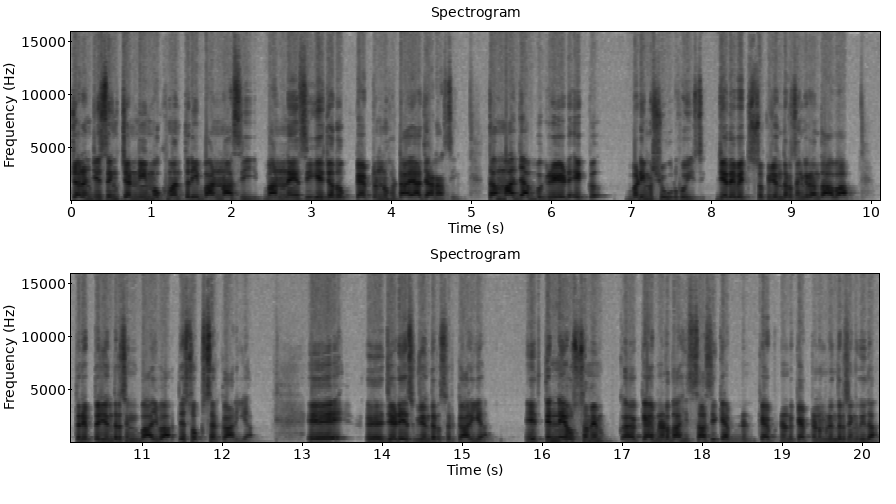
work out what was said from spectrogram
ਚਰਨਜੀਤ ਸਿੰਘ ਚੰਨੀ ਮੁੱਖ ਮੰਤਰੀ ਬਣਨਾ ਸੀ, ਬਣਨੇ ਸੀਗੇ, ਜਦੋਂ ਕੈਪਟਨ ਨੂੰ ਹਟਾਇਆ ਜਾਣਾ ਸੀ ਤਾਂ ਮਾਝਾ ਬ੍ਰਿਗੇਡ ਇੱਕ ਬੜੀ ਮਸ਼ਹੂਰ ਹੋਈ ਸੀ, ਜਿਹਦੇ ਵਿੱਚ ਸੁਖਜਿੰਦਰ ਸਿੰਘ ਰੰਧਾਵਾ, ਤ੍ਰਿਪਤਜਿੰਦਰ ਸਿੰਘ ਬਾਜਵਾ ਤੇ ਸੁਖ ਸਰਕਾਰੀਆ। ਇਹ ਜਿਹੜੇ ਸੁਖਜਿੰਦਰ ਸਰਕਾਰੀਆ, ਇਹ ਤਿੰਨੇ ਉਸ ਸਮੇਂ ਕੈਬਨਿਟ ਦਾ ਹਿੱਸਾ ਸੀ captain captain captain Amarinder Singh ਦੀ ਦਾ।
